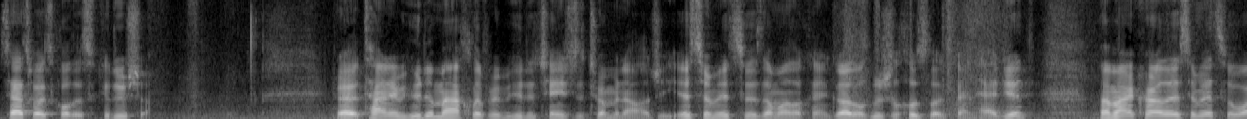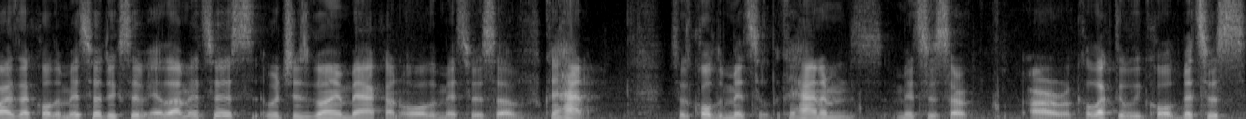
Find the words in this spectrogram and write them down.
So that's why it's called a kedusha. Tanya Yehuda Machlef, Rabbi changed the terminology. Isra mitzvah is amal kain gadol gushal chuzla kain hadjit. Mamar karla isra mitzvah. Why is that called a mitzvah? Diksiv ela mitzvah, which is going back on all the mitzvahs of kahanim. So it's called the mitzvah. The kahanim's mitzvahs are are collectively called mitzvahs.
